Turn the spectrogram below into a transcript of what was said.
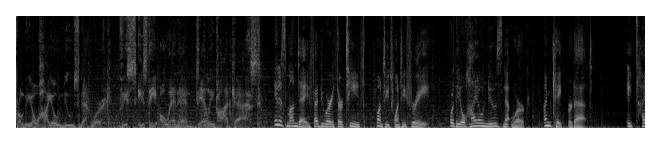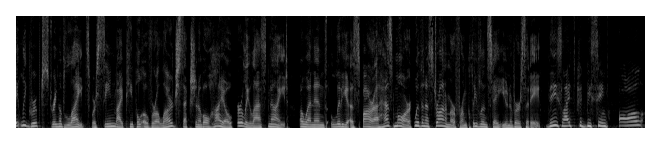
From the Ohio News Network, this is the ONN Daily Podcast. It is Monday, February 13th, 2023. For the Ohio News Network, I'm Kate Burdett. A tightly grouped string of lights were seen by people over a large section of Ohio early last night. ONN's Lydia Esparra has more with an astronomer from Cleveland State University. These lights could be seen all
